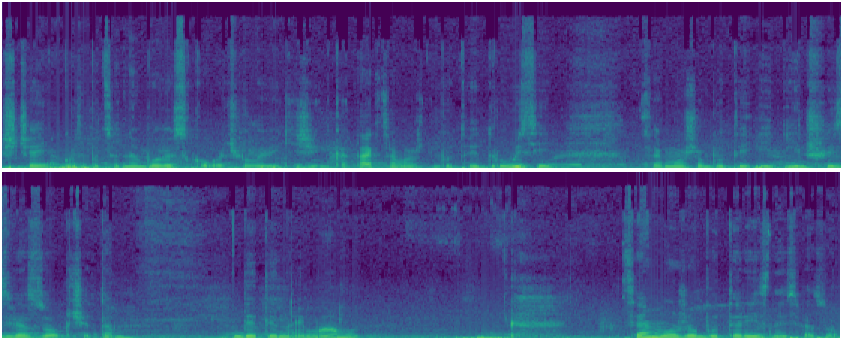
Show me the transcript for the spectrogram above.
ще якось, бо це не обов'язково чоловік і жінка. Так, це можуть бути і друзі, це може бути і інший зв'язок, чи там дитина і мама. Це може бути різний зв'язок,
